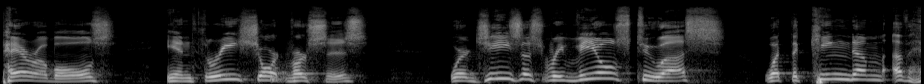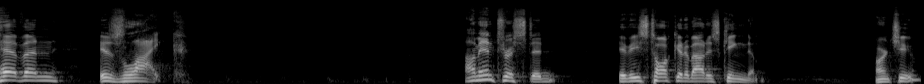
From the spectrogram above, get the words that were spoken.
parables in three short verses where Jesus reveals to us what the kingdom of heaven is like. I'm interested if he's talking about his kingdom. Aren't you?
